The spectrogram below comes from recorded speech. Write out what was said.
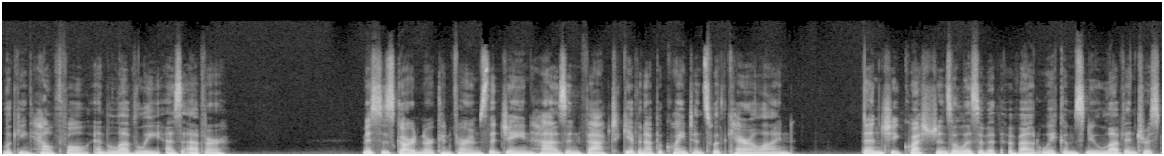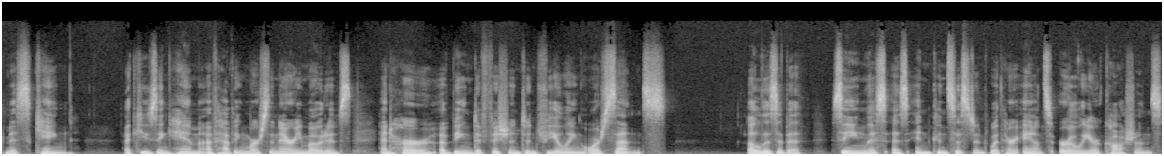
looking healthful and lovely as ever. Mrs. Gardiner confirms that Jane has, in fact, given up acquaintance with Caroline. Then she questions Elizabeth about Wickham's new love interest, Miss King, accusing him of having mercenary motives and her of being deficient in feeling or sense. Elizabeth, seeing this as inconsistent with her aunt's earlier cautions,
